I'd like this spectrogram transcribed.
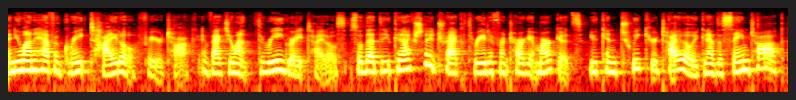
then you want to have a great title for your talk. In fact, you want three great titles so that you can actually attract three different target markets. You can tweak your title. You can have the same talk,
